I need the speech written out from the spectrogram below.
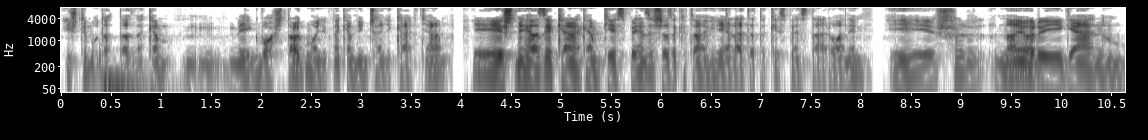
Isti mutatta, az nekem még vastag, mondjuk nekem nincs annyi kártyám, és néha azért kell nekem készpénz, és ezeket olyan hülyén lehetett a készpénzt tárolni. És nagyon régen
